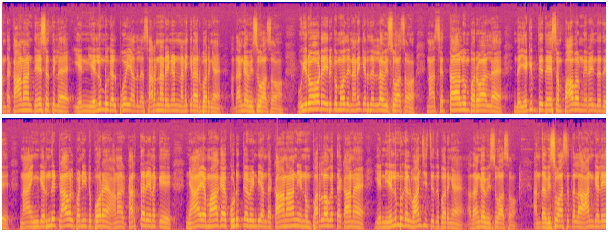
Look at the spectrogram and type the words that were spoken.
அந்த காணான் தேசத்தில் என் எலும்புகள் போய் அதில் சரணடையணும்னு நினைக்கிறார் பாருங்க. அதாங்க விசுவாசம். உயிரோடு இருக்கும்போது நினைக்கிறது எல்லாம் விசுவாசம். நான் செத்தாலும் பரவாயில்ல. இந்த எகிப்து தேசம் பாவம் நிறைந்தது. நான் இங்கேருந்து ட்ராவல் பண்ணிட்டு போகிறேன் ஆனால் கர்த்தர் எனக்கு நியாயமாக கொடுக்க வேண்டிய அந்த காணான் என்னும் பரலோகத்தை காண என் எலும்புகள் வாஞ்சித்தது பாருங்க. அதாங்க விசுவாசம். அந்த விசுவாசத்தில் ஆண்களே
